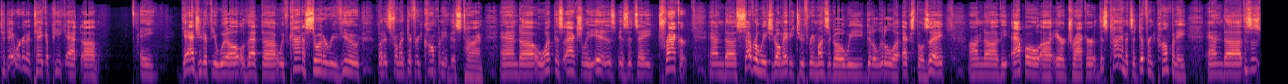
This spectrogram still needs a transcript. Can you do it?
today we're going to take a peek at a gadget, if you will, that we've kind of sort of reviewed but it's from a different company this time. And uh, what this actually is, is it's a tracker. And uh, several weeks ago, maybe two, three months ago, we did a little uh, expose on uh, the Apple uh, Air Tracker. This time it's a different company, and uh, this is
